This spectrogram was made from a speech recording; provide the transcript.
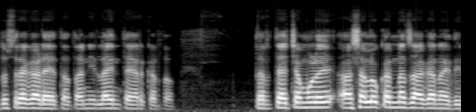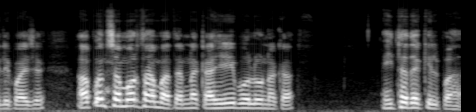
दुसऱ्या गाड्या येतात आणि लाईन तयार करतात. तर त्याच्यामुळे अशा लोकांना जागा नाही दिली पाहिजे. आपण समोर थांबा त्यांना काहीही बोलू नका. इथं देखील पहा.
